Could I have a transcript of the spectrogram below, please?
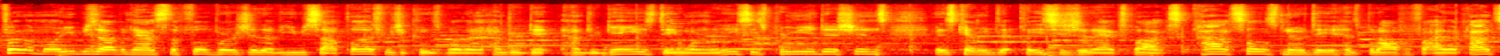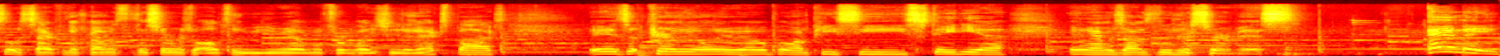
Furthermore, Ubisoft announced the full version of Ubisoft Plus, which includes more than 100, 100 games, day one releases, premium editions, and is coming to PlayStation and Xbox consoles. No date has been offered for either console, aside from the promise that the service will ultimately be available for PlayStation and Xbox. It is currently only available on PC, Stadia, and Amazon's Luna service. And they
